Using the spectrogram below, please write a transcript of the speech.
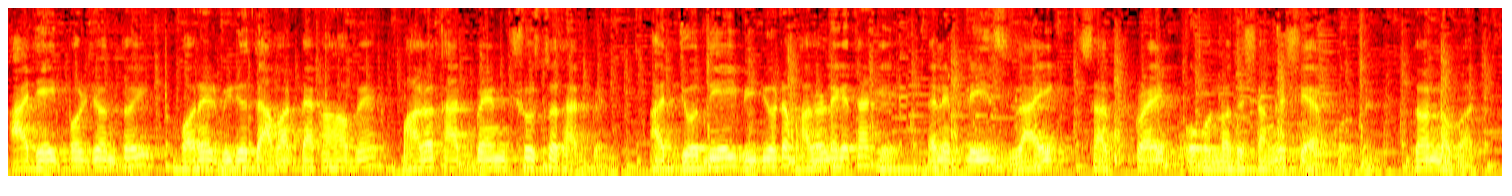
আজ এই পর্যন্তই। পরের ভিডিওতে আবার দেখা হবে। ভালো থাকবেন, সুস্থ থাকবেন। আর যদি এই ভিডিওটা ভালো লেগে থাকে, তাহলে প্লিজ লাইক সাবস্ক্রাইব ও অন্যদের সঙ্গে শেয়ার করবেন। ধন্যবাদ।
